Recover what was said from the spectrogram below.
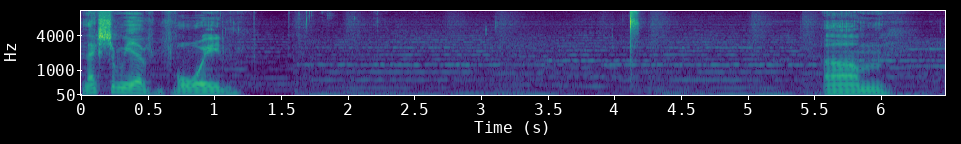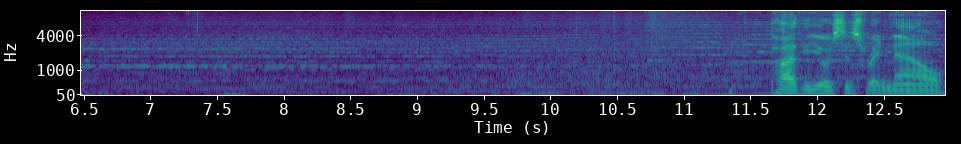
Next turn we have Void. Um... Apotheosis right now.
